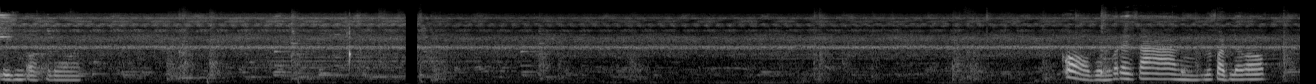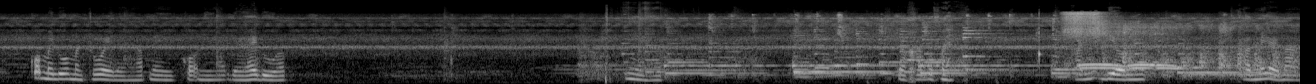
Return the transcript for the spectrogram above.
ดูมันออกไปแล้วก็ผมก็ได้สร้างรถไฟแล้วก็ก็ไม่รู้ว่ามันช่วยอะไรนะครับ ในเกาะนี้ครับเดี๋ยวให้ดูครับ นี่ครับแต่คันรถไฟคันนิดเดียวนะครับคันไม่ใหญ่มาก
